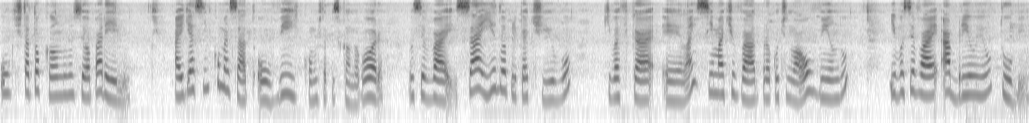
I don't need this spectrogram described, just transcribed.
o que está tocando no seu aparelho. Aí assim que começar a ouvir, como está piscando agora, você vai sair do aplicativo que vai ficar é, lá em cima ativado para continuar ouvindo e você vai abrir o YouTube.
